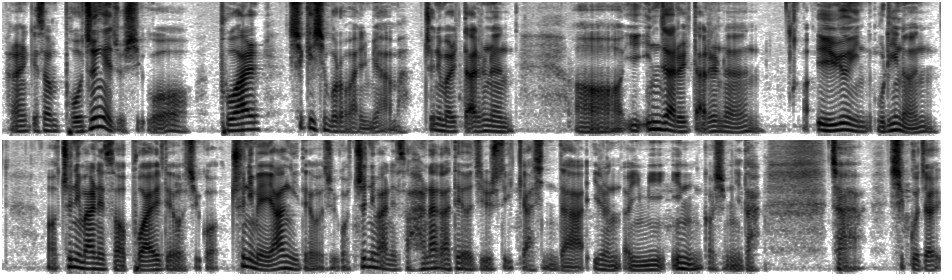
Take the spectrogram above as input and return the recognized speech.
하나님께서는 보증해 주시고 부활시키심으로 말미암아 주님을 따르는 어, 이 인자를 따르는 인류인 우리는 어, 주님 안에서 부활되어지고 주님의 양이 되어지고 주님 안에서 하나가 되어질 수 있게 하신다. 이런 의미인 것입니다. 자, 19절.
